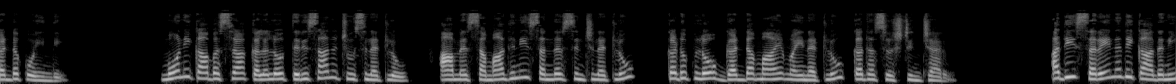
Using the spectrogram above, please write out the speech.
గడ్డపోయింది మోనికా బస్రా కలలో తెరిసాను చూసినట్లు ఆమె సమాధిని సందర్శించినట్లు కడుపులో గడ్డ మాయమైనట్లు కథ సృష్టించారు. అది సరైనది కాదని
